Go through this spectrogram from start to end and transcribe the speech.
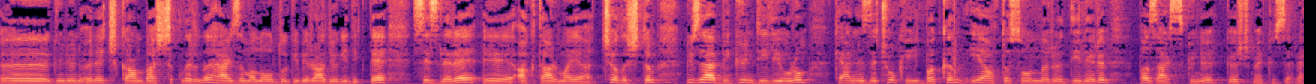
E, günün öne çıkan başlıklarını her zaman olduğu gibi Radyo Gedik'te sizlere e, aktarmaya çalıştım. Güzel bir gün diliyorum. Kendinize çok iyi bakın. İyi hafta sonları dilerim. Pazartesi günü görüşmek üzere.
